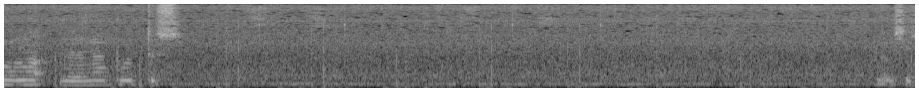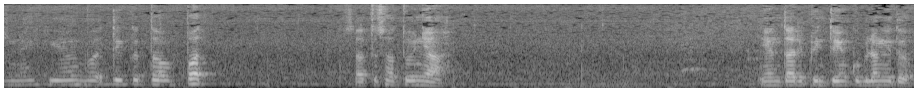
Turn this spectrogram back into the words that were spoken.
Oh mak, putus. Bisa dinaiki ya, berarti ke tempat satu-satunya. Yang tadi pintu yang ku bilang itu.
